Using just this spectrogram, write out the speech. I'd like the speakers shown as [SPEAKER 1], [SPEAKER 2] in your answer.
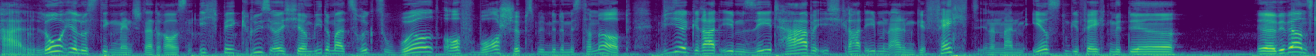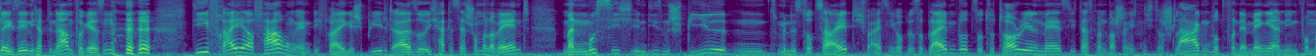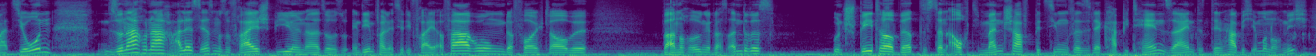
[SPEAKER 1] Hallo ihr lustigen Menschen da draußen, ich begrüße euch hier wieder mal zurück zu World of Warships mit, dem Mr. Merp. Wie ihr gerade eben seht, habe ich gerade eben in einem Gefecht, in meinem ersten Gefecht mit der äh, wir werden es gleich sehen, ich habe den Namen vergessen, die freie Erfahrung endlich freigespielt. Also ich hatte es ja schon mal erwähnt, man muss sich in diesem Spiel, mh, zumindest zur Zeit, ich weiß nicht, ob das so bleiben wird, so tutorialmäßig, dass man wahrscheinlich nicht erschlagen wird von der Menge an Informationen, so nach und nach alles erstmal so frei spielen. Also so in dem Fall jetzt hier die freie Erfahrung, davor, ich glaube, war noch irgendetwas anderes. Und später wird es dann auch die Mannschaft bzw. der Kapitän sein. Den habe ich immer noch nicht.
